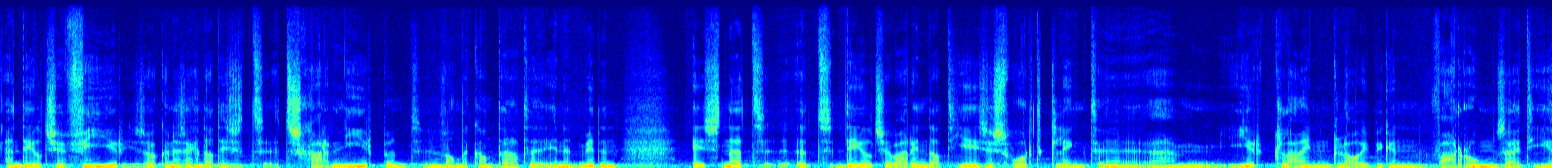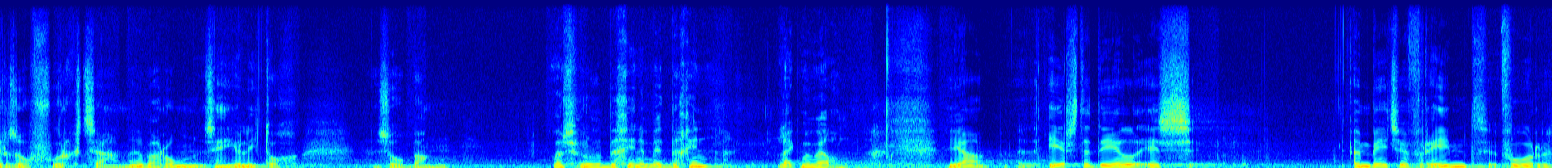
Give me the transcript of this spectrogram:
en deeltje 4, je zou kunnen zeggen dat is het, het scharnierpunt van de kantate in het midden, is net het deeltje waarin dat Jezuswoord klinkt. Um, hier kleingläubigen, waarom zijt hier zo vruchtzaam? Waarom zijn jullie toch zo bang? Waar zullen we beginnen? Met het begin? Lijkt me wel. Ja, het eerste deel is een beetje vreemd voor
